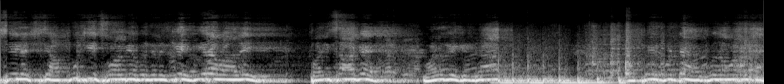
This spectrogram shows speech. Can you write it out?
ஸ்ரீலட்சுமி அப்பூஜி சுவாமி அவர்களுக்கு வீரவாளை பரிசாக வழங்குகின்றார். அப்பேற்பட்ட அற்புதமான ஹர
